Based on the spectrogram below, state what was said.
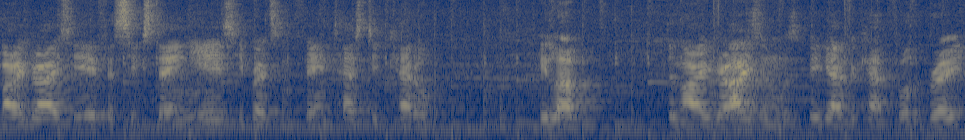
Murray Greys here for 16 years. He bred some fantastic cattle. He loved the Murray Greys and was a big advocate for the breed.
